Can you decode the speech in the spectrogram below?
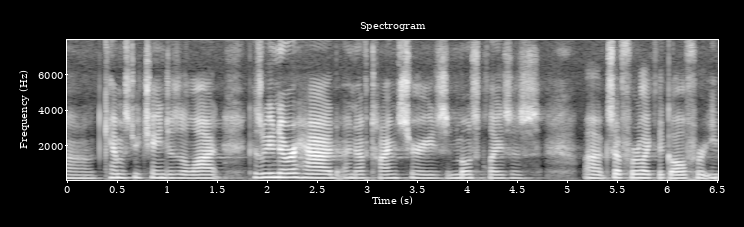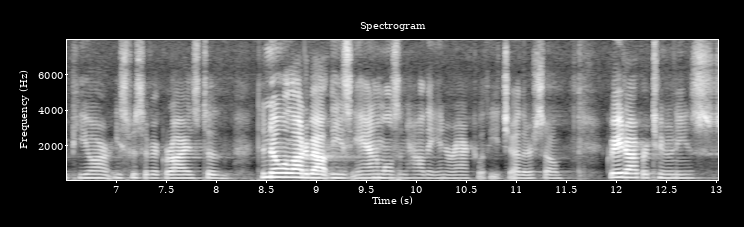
uh, chemistry changes a lot, because we've never had enough time series in most places, uh, except for like the Gulf or EPR, East Pacific Rise, to, to know a lot about these animals and how they interact with each other. So great opportunities.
